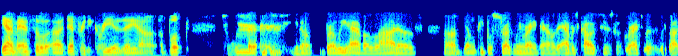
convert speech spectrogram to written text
Yeah, man. So uh, Debt Free Degree is a uh, a book to where you know, bro, we have a lot of um, young people struggling right now. The average college student is going to graduate with about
